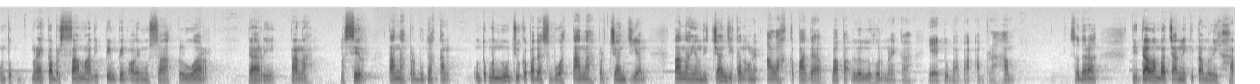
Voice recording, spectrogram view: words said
Untuk mereka bersama dipimpin oleh Musa keluar dari tanah Mesir, tanah perbudakan, untuk menuju kepada sebuah tanah perjanjian, tanah yang dijanjikan oleh Allah kepada bapak leluhur mereka, yaitu Bapak Abraham. Saudara, di dalam bacaan ini kita melihat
